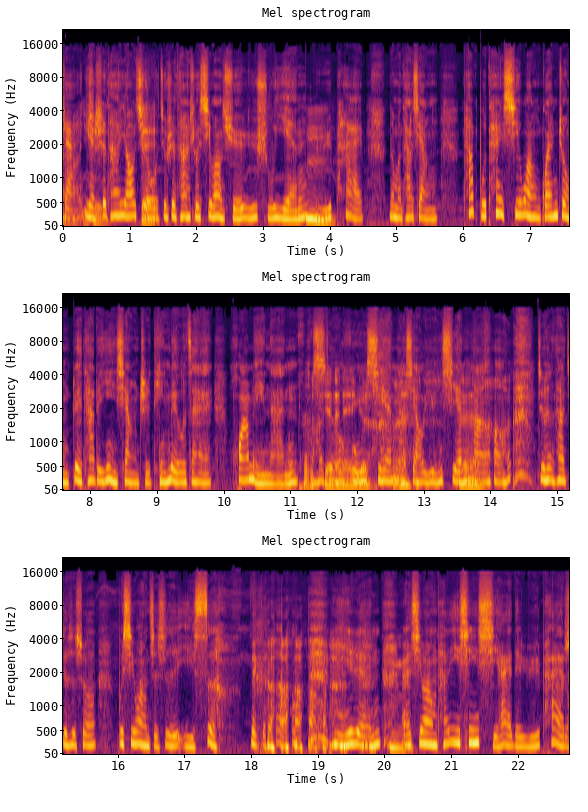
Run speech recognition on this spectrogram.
展，也是他要求，就是他说希望学于淑妍于派。那么他想，他不太希望观众对他的印象只停留在花美男、狐仙的那个。狐仙呐、啊、小云仙呐、啊，哈，就是他就是说不希望只是以色那个 迷人，而希望他一心喜爱的余派老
